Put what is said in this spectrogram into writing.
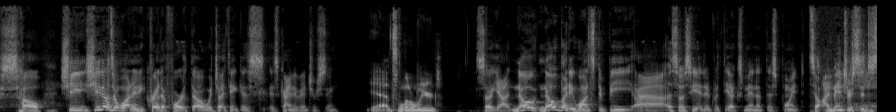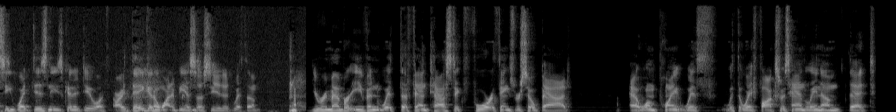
so she she doesn't want any credit for it though, which I think is is kind of interesting. yeah, it's a little weird. So yeah, no nobody wants to be uh, associated with the X Men at this point. So I'm interested to see what Disney's going to do. Are, are they going to want to be associated with them? You remember even with the Fantastic Four, things were so bad at one point with with the way Fox was handling them that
